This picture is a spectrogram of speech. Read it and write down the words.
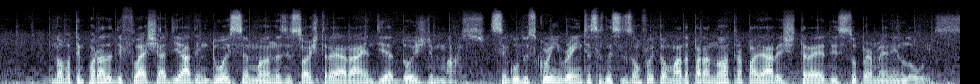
Nova temporada de Flash é adiada em duas semanas e só estreará em dia 2 de março. Segundo o Screen Rant, essa decisão foi tomada para não atrapalhar a estreia de Superman e Lois.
